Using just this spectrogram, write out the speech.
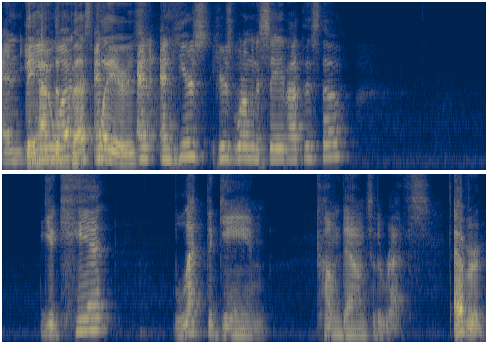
And They you have the what? best And- players. And and here's here's what I'm gonna say about this though. You can't let the game come down to the refs. ever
